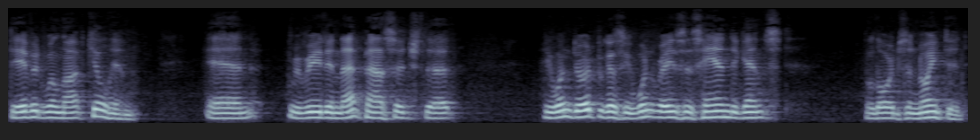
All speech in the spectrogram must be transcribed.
David will not kill him. And we read in that passage that he wouldn't do it because he wouldn't raise his hand against the Lord's anointed.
